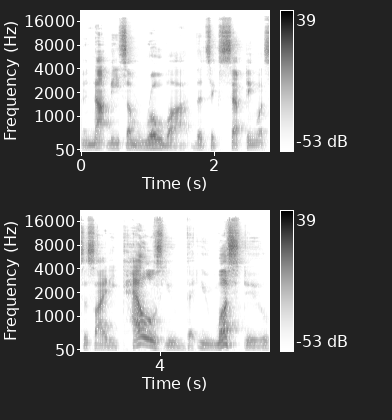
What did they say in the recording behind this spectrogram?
and not be some robot that's accepting what society tells you that you must do,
